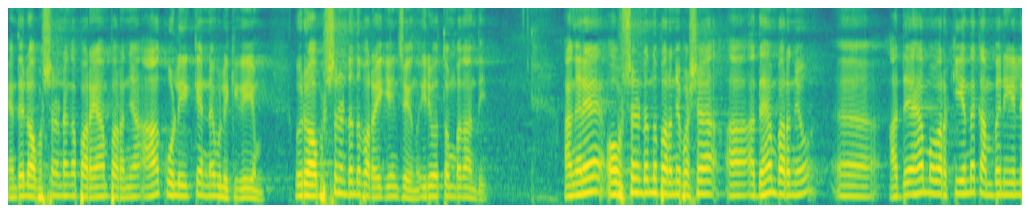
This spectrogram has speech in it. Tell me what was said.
എന്തെങ്കിലും ഓപ്ഷൻ ഉണ്ടെങ്കിൽ പറയാൻ പറഞ്ഞ ആ കൊളീക്ക് എന്നെ വിളിക്കുകയും ഒരു ഓപ്ഷൻ ഉണ്ടെന്ന് പറയുകയും ചെയ്യുന്നു ഇരുപത്തൊമ്പതാം തീയതി. അങ്ങനെ ഓപ്ഷൻ ഉണ്ടെന്ന് പറഞ്ഞു പക്ഷേ അദ്ദേഹം പറഞ്ഞു അദ്ദേഹം വർക്ക് ചെയ്യുന്ന കമ്പനിയിൽ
